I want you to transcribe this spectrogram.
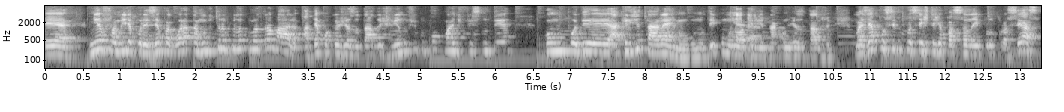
É, minha família, por exemplo, agora está muito tranquila com o meu trabalho, até porque os resultados vindo fica um pouco mais difícil não ter como poder acreditar, né, irmão? Não tem como não é. acreditar quando os resultados vêm. Mas é possível que você esteja passando aí por um processo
